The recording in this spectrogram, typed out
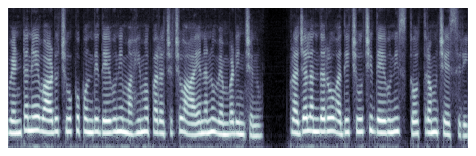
వెంటనే వాడు చూపు పొంది దేవుని మహిమపరచుచు ఆయనను వెంబడించెను. ప్రజలందరూ అది చూచి దేవుని స్తోత్రము చేసిరి.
